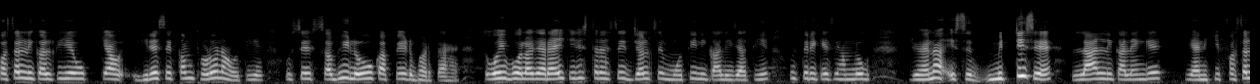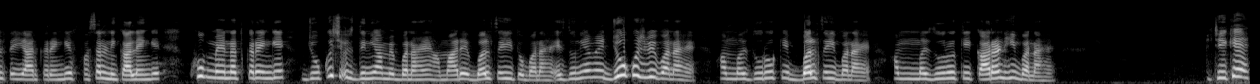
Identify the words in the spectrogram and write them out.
फ़सल निकलती है, वो क्या हीरे से कम थोड़ो ना होती है, उससे सभी लोगों का पेट भरता है। तो वही बोला जा रहा है कि जिस तरह से जल से मोती निकाली जाती है, उस तरीके से हम लोग जो है ना, इस मिट्टी से लाल निकालेंगे, यानी कि फ़सल तैयार करेंगे, फ़सल निकालेंगे, खूब मेहनत करेंगे, जो कुछ इस दुनिया में बना है, हमारे बल से ही तो बना है। इस दुनिया में जो कुछ भी बना है, हम मज़दूरों के बल से ही बना है, हम मज़दूरों के कारण ही बना है। ठीक है?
